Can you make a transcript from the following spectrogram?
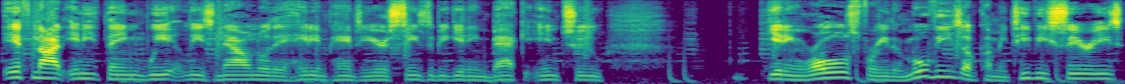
If not anything, we at least now know that Hayden Panettiere seems to be getting back into getting roles for either movies, upcoming TV series,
